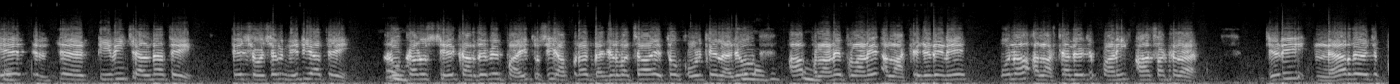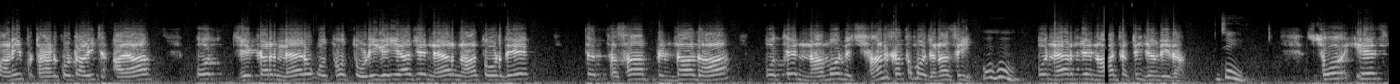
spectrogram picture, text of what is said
ਇਹ ਟੀਵੀ ਚੱਲਣਾ ਤੇ ਇਹ ਸੋਸ਼ਲ ਮੀਡੀਆ ਤੇ ਲੋਕਾਂ ਨੂੰ ਸ਼ੇਅਰ ਕਰਦੇ ਵੀ ਭਾਈ ਤੁਸੀਂ ਆਪਣਾ ਡੰਗਰ ਬੱਚਾ ਇੱਥੋਂ ਖੋਲ ਕੇ ਲੈ ਜਾਓ। ਲੈ ਜਾਓ। ਆ ਫਲਾਣੇ ਫਲਾਣੇ ਇਲਾਕੇ ਜਿਹੜੇ ਨੇ ਉਹਨਾਂ ਇਲਾਕਿਆਂ ਦੇ ਵਿੱਚ ਪਾਣੀ ਆ ਸਕਦਾ ਹੈ। ਜਿਹੜੀ ਨਹਿਰ ਦੇ ਵਿੱਚ ਪਾਣੀ ਪਠਾਨਕੋਟ ਵਾਲੀ ਚ ਆਇਆ ਉਹ ਜੇਕਰ ਨਹਿਰ ਉੱਥੋਂ ਤੋੜੀ ਗਈ ਆ ਜੇ ਨਹਿਰ ਨਾ ਤੋੜਦੇ ਤੇ ਦਸਾਂ ਪਿੰਡਾਂ ਦਾ ਉੱਥੇ ਨਾਮੋ ਨਿਸ਼ਾਨ ਖਤਮ ਹੋ ਜਾਣਾ ਸੀ। ਉਹ ਨਹਿਰ ਜੇ ਨਾ ਕੱਟੀ ਜਾਂਦੀ ਤਾਂ। ਜੀ। ਸੋ ਇਸ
